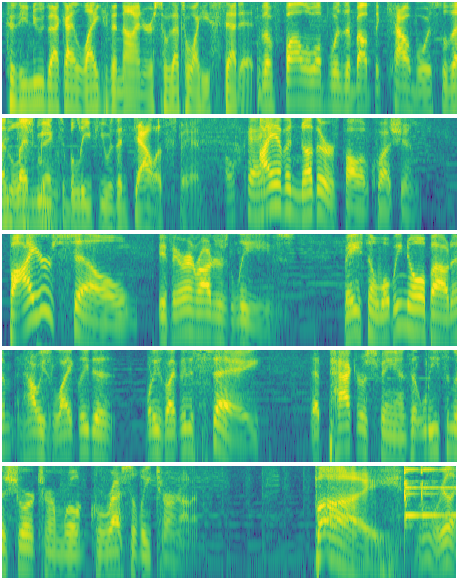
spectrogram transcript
because he knew that guy liked the Niners, so that's why he said it. The follow up was about the Cowboys, so that led me to believe he was a Dallas fan. Okay. I have another follow up question. Buy or sell if Aaron Rodgers leaves, based on what we know about him and how he's likely to what he's likely to say, that Packers fans, at least in the short term, will aggressively turn on him. Buy. Ooh, really?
